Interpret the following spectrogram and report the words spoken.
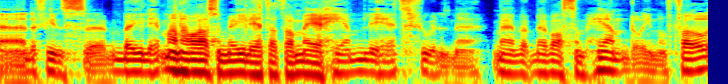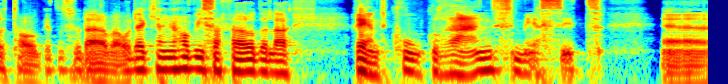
Eh, det finns eh, möjlighet, man har alltså möjlighet att vara mer hemlighetsfull med, med, med vad som händer inom företaget och sådär. Och det kan ju ha vissa fördelar rent konkurrensmässigt. Eh,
